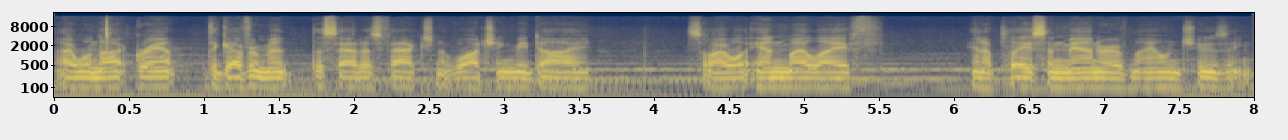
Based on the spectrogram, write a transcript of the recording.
I will not grant the government the satisfaction of watching me die, so I will end my life in a place and manner of my own choosing.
